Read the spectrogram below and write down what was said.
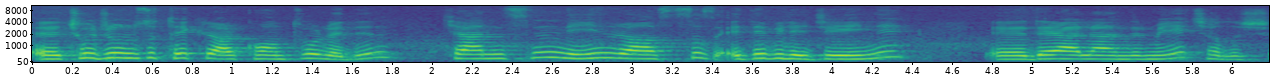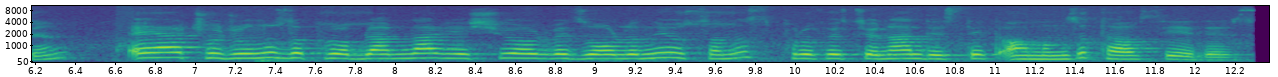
e, çocuğunuzu tekrar kontrol edin. Kendisini neyin rahatsız edebileceğini e, değerlendirmeye çalışın. Eğer çocuğunuzla problemler yaşıyor ve zorlanıyorsanız profesyonel destek almanızı tavsiye ederiz.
